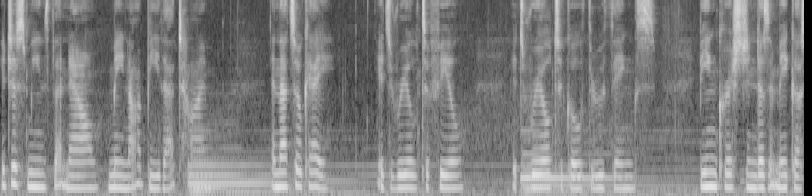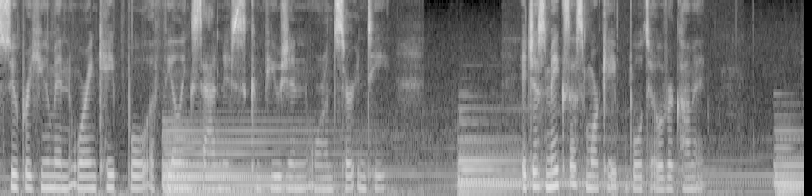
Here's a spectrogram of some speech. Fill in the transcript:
It just means that now may not be that time, and that's okay. It's real to feel, it's real to go through things. Being Christian doesn't make us superhuman or incapable of feeling sadness, confusion, or uncertainty. It just makes us more capable to overcome it.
